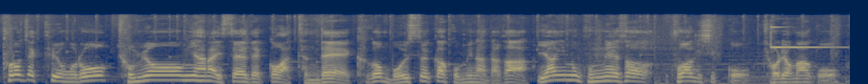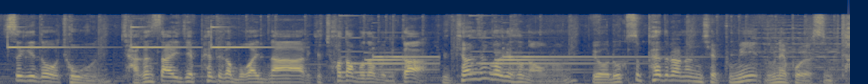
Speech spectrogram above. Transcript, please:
프로젝트용으로 조명이 하나 있어야 될 것 같은데 그거 뭘 쓸까 고민하다가 이왕이면 국내에서 구하기 쉽고 저렴하고 쓰기도 좋은 작은 사이즈의 패드가 뭐가 있나 이렇게 쳐다보다 보니까 유쾌한 생각에서 나오는 요 룩스 패드라는 제품이 눈에 보였습니다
